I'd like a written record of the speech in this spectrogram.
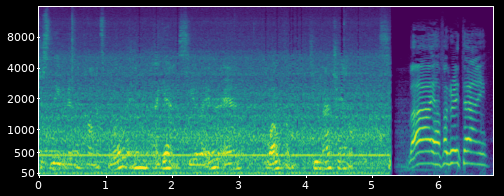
Just leave it in the comments below. And again, see you later and welcome to my channel. Bye. Have a great time.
